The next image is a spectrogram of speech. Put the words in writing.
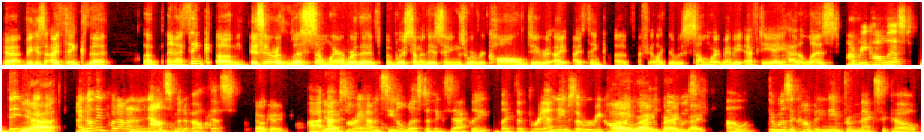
Yeah, because I think the uh, and I think um, is there a list somewhere where the where some of these things were recalled? Do you? I I think uh, I feel like there was somewhere maybe FDA had a list. A recall list. They yeah. I, I know they put out an announcement about this. Okay. Uh, yeah. I'm sorry, I haven't seen a list of exactly like the brand names that were recalled. Oh, right, right, was, right. Oh, there was a company name from Mexico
